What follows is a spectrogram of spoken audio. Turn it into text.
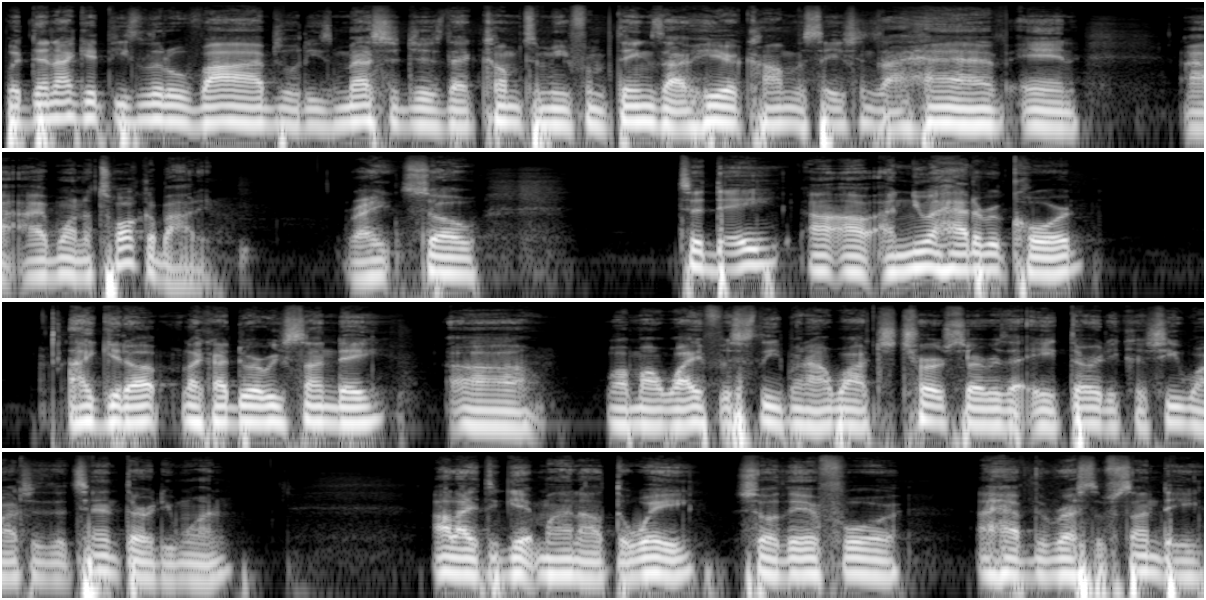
But then I get these little vibes or these messages that come to me from things I hear, conversations I have, and I, I want to talk about it. Right. So today I knew I had to record I get up like I do every Sunday uh, while my wife is sleeping. I watch church service at eight thirty because she watches the ten thirty one. I like to get mine out the way, so therefore I have the rest of Sunday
